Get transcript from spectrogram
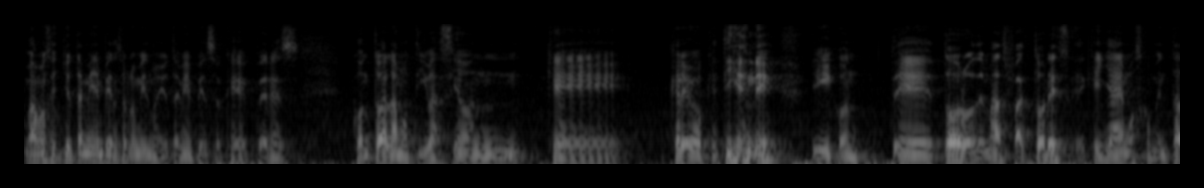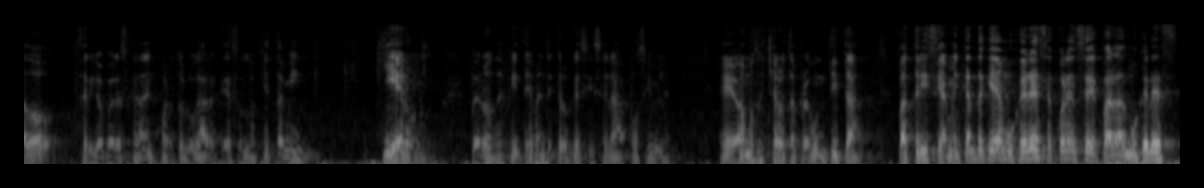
Vamos, yo también pienso lo mismo. Yo también pienso que Pérez, con toda la motivación que creo que tiene y con eh, todos los demás factores eh, que ya hemos comentado, Sergio Pérez queda en cuarto lugar. Eso es lo que también quiero, ¿no? pero definitivamente creo que sí será posible. Eh, vamos a echar otra preguntita. Patricia, me encanta que haya mujeres. Acuérdense, para las mujeres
